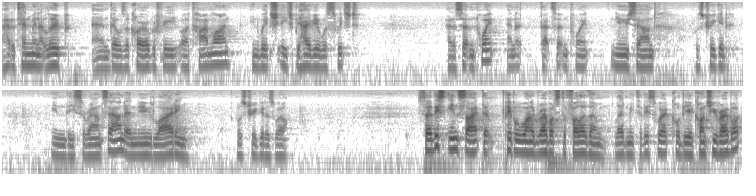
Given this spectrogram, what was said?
I had a 10 minute loop, and there was a choreography or a timeline in which each behavior was switched at a certain point, and at that certain point, new sound was triggered in the surround sound, and new lighting was triggered as well. So, this insight that people wanted robots to follow them led me to this work called the Acconci robot,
